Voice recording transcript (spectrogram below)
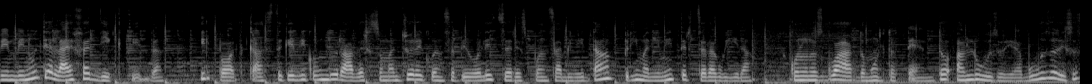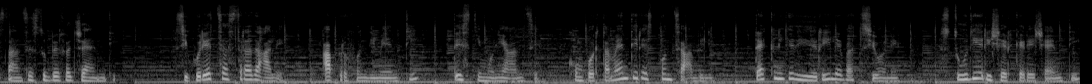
Benvenuti a Life Addicted, il podcast che vi condurrà verso maggiore consapevolezza e responsabilità prima di mettersi alla guida, con uno sguardo molto attento all'uso e abuso di sostanze stupefacenti. Sicurezza stradale, approfondimenti, testimonianze, comportamenti responsabili, tecniche di rilevazione, studi e ricerche recenti,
